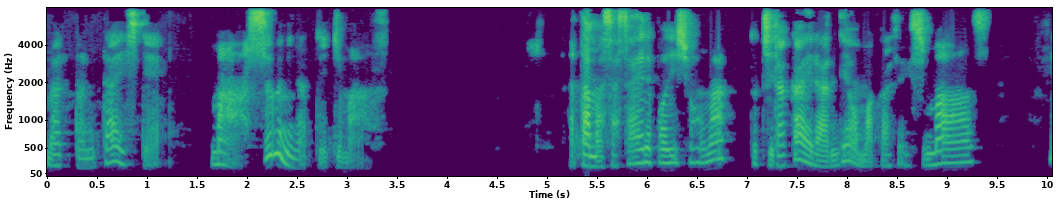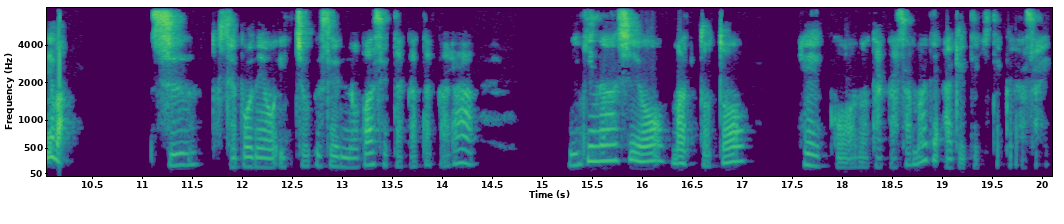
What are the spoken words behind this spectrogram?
マットに対してまっすぐになっていきます。頭支えるポジションはどちらか選んでお任せします。では、スーッと背骨を一直線伸ばせた方から、右の足をマットと平行の高さまで上げてきてください。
